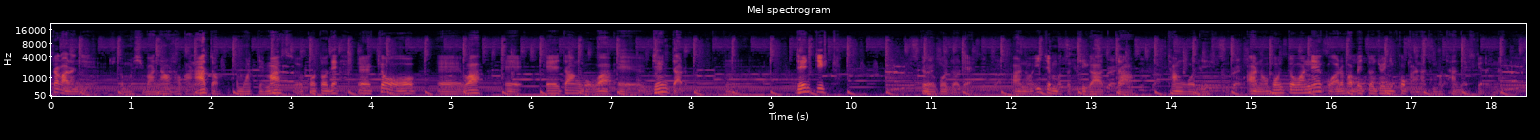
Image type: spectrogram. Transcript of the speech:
だからね、ちょっと虫歯直そうかなと思ってます。ということで、えー今日、えーは、えー英単語は、えーデンタル、うん、デンティストということで、あの、いつもと違った単語です。あの、本当はね、こう、アルファベット順に行こうかなと思ったんですけどね、今日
